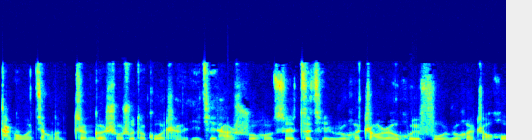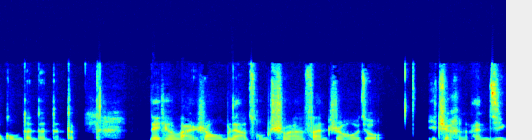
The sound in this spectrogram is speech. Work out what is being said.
他跟我讲了整个手术的过程，以及他术后是自己如何找人恢复、如何找护工等等等等。那天晚上我们俩从吃完饭之后就。一直很安静，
